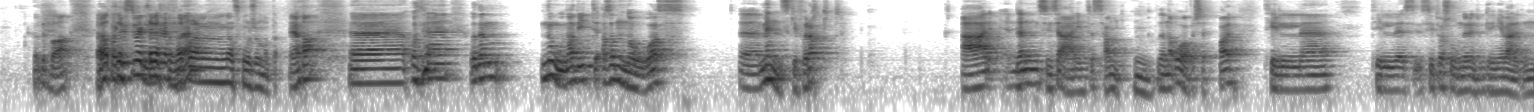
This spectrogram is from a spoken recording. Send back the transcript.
Det var, det Ja, var faktisk treff, veldig treffende på en ganske morsom måte. Ja, eh, og, det, og den Noen av de Altså Noahs eh, menneskeforakt er Den syns jeg er interessant. Den er oversettbar til eh, til situasjoner rundt omkring i verden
